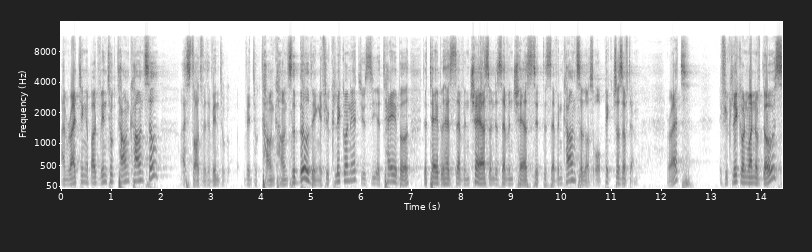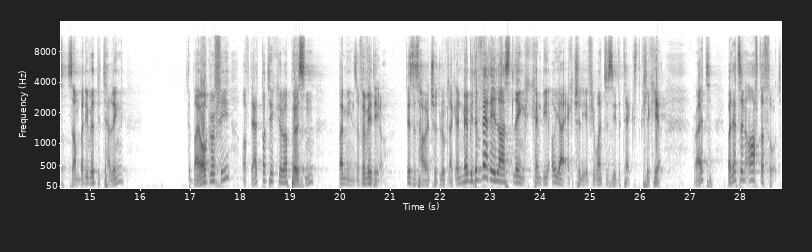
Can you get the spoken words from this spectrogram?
I'm writing about Windhoek Town Council. I start with a Windhoek Windhoek Town Council building. If you click on it, you see a table. The table has seven chairs, and the seven chairs sit the seven councillors, or pictures of them, right? If you click on one of those, somebody will be telling the biography of that particular person by means of a video. This is how it should look like. And maybe the very last link can be, oh yeah, actually, if you want to see the text, click here, right? But that's an afterthought,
